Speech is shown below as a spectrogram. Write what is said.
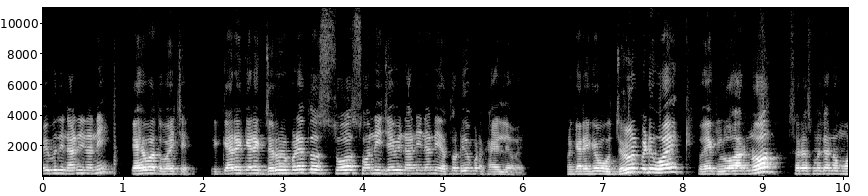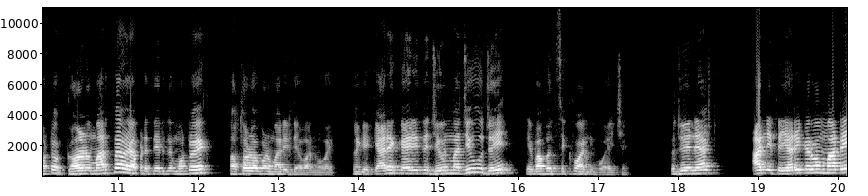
આવી બધી નાની નાની કહેવત હોય છે. કે ક્યારેક ક્યારેક જરૂર પડે તો સો સોની જેવી નાની નાની હથોડીઓ પણ ખાઈ લેવાય. પણ ક્યારેક એવું જરૂર પડ્યું હોય, તો એક લોહારનો સરસ મજાનો મોટો ઘણ મારતા હોય આપણે તે રીતે મોટો એક હથોડો પણ મારી દેવાનો હોય. એટલે કે ક્યારેક કઈ રીતે જીવનમાં જીવવું જોઈએ તે બાબત શીખવાની હોય છે. તો જોઈએ નેક્સ્ટ આની તૈયારી કરવા માટે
